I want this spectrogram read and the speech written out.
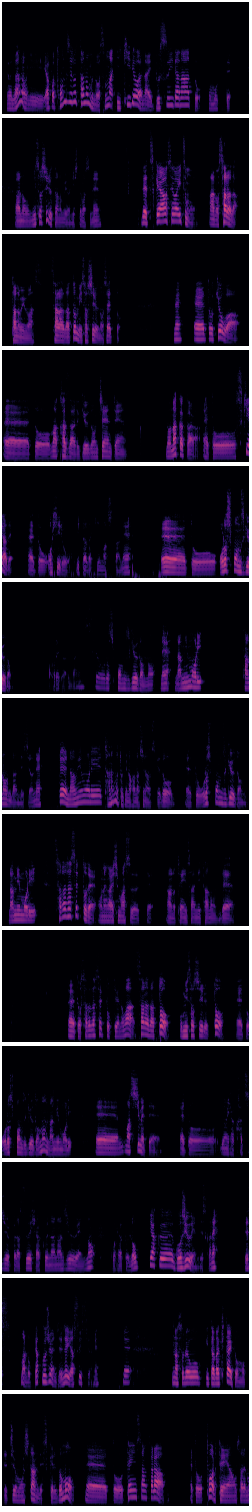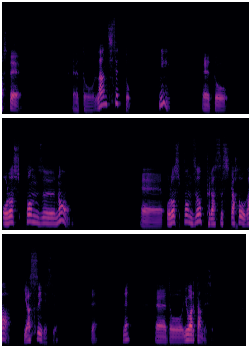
なのにやっぱ豚汁頼むのはそんな粋ではない。無粋だなと思って。あの味噌汁頼むようにしてますね。で付け合わせはいつもあのサラダ頼みます。サラダと味噌汁のセット。ね。えっ、と今日はえっ、とまあ数ある牛丼チェーン店の中からえっ、とすき家でえっ、とお昼をいただきましたね。えっ、とおろしポン酢牛丼。これがうまいんですよ。おろしポン酢牛丼のね並盛り頼んだんですよね。で並盛り頼む時の話なんですけど、えっとおろしポン酢牛丼並盛りサラダセットでお願いしますってあの店員さんに頼んでえー、とサラダセットっていうのはサラダとお味噌汁と,、えー、とおろしポン酢牛丼の並盛り、えーまあ、締めて、えー、と480プラス170円の500650円ですかね。です。まあ650円全然安いですよね。で、まあ、それをいただきたいと思って注文したんですけれども、えー、と店員さんから、えー、ととある提案をされまして、えー、とランチセットにえっ、とおろしポン酢のえーおろしポン酢をプラスした方が安いですよ。ってね。えー、と言われたんですよ。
